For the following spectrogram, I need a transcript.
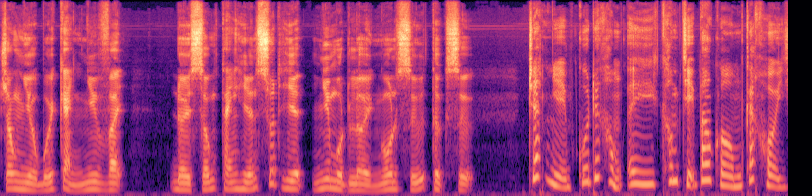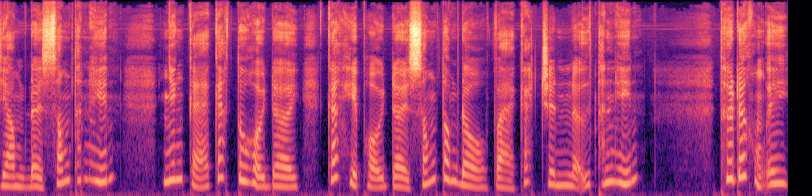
Trong nhiều bối cảnh như vậy, đời sống thánh hiến xuất hiện như một lời ngôn sứ thực sự. Trách nhiệm của Đức Hồng Y không chỉ bao gồm các hội dòng đời sống thánh hiến, nhưng cả các tu hội đời, các hiệp hội đời sống tông đồ và các trinh nữ thánh hiến. Thưa Đức Hồng Y,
